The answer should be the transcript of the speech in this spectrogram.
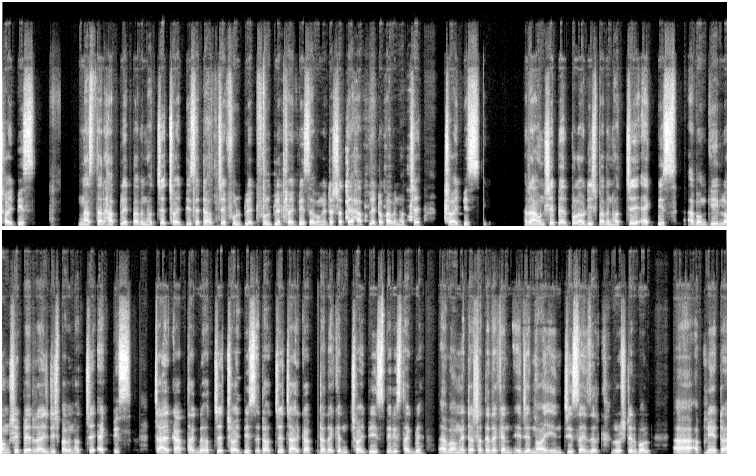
ছয় পিস। নাস্তার হাফ প্লেট পাবেন হচ্ছে ছয় পিস। এটা হচ্ছে ফুল প্লেট ফুল প্লেট ছয় পিস এবং এটার সাথে হাফ প্লেটও পাবেন হচ্ছে ছয় পিস। রাউন্ড শেপের পোলাও ডিশ পাবেন হচ্ছে এক পিস এবং কি লং শেপের রাইস ডিশ পাবেন হচ্ছে এক পিস। চায়ের কাপ থাকবে হচ্ছে ছয় পিস, এটা হচ্ছে চায়ের কাপ। এটা দেখেন, ছয় পিস পিরিস থাকবে। এবং এটার সাথে দেখেন, এই যে নয় ইঞ্চি সাইজের রোস্টের বল আপনি এটা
